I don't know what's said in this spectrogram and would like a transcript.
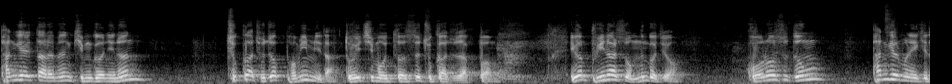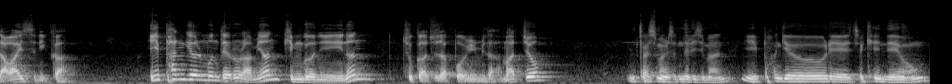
판결에 따르면 김건희는 주가 조작범입니다. 도이치모터스 주가 조작범. 이건 부인할 수 없는 거죠. 권오수 등 판결문에 이렇게 나와 있으니까 이 판결문대로라면 김건희는 주가 조작범입니다. 맞죠? 다시 말씀드리지만 이 판결에 적힌 내용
